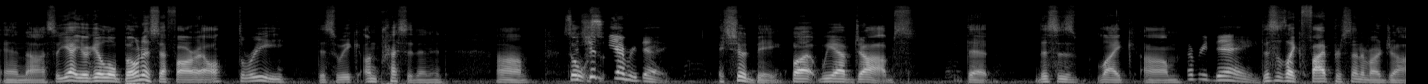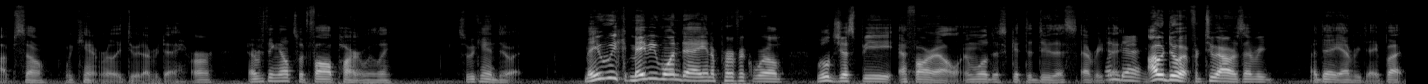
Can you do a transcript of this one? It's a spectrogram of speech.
And uh, so yeah, you'll get a little bonus FRL three this week, unprecedented. Um, so it should be every day. it should be, but we have jobs that this is like um, Every day. this is like five percent of our job, so we can't really do it every day, or everything else would fall apart, Willie. So we can't do it. Maybe we, maybe one day in a perfect world, we'll just be FRL and we'll just get to do this every day. One day. I would do it for two hours every a day, every day, but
